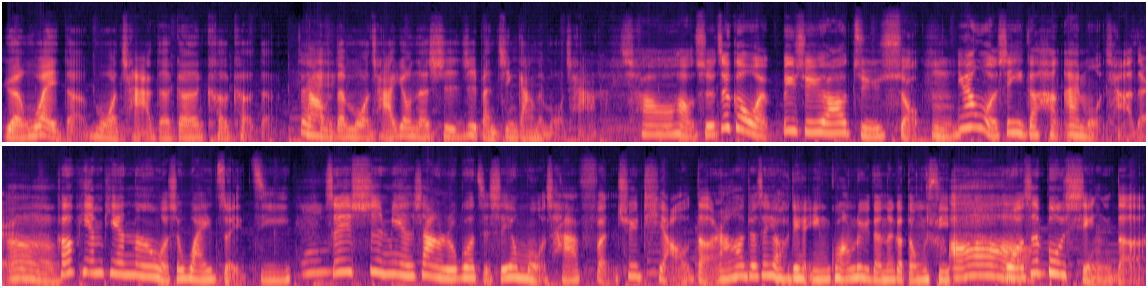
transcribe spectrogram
原味的、抹茶的跟可可的。那我们的抹茶用的是日本静冈的抹茶，超好吃，这个我必须又要举手，嗯因为我是一个很爱抹茶的人。嗯，可偏偏呢，我是歪嘴鸡，所以市面上如果只是用抹茶粉去调的，然后就是有点荧光绿的那个东西，哦，我是不行的。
